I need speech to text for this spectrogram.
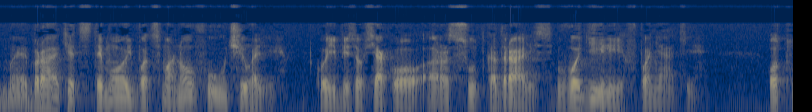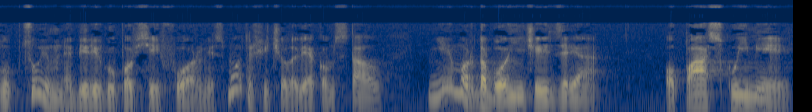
Мы, братец ты мой, боцманов учивали, кои безо всякого рассудка дрались, вводили их в понятие. Отлупцуем на берегу по всей форме, смотришь, и человеком стал, не мордобойничает зря, опаску имеет.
